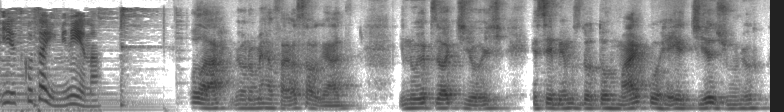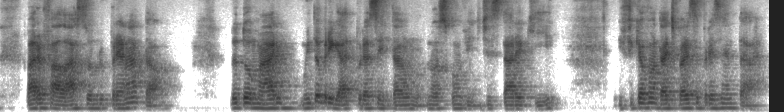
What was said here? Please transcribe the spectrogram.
e escuta aí, menina. Olá, meu nome é Rafael Salgado e no episódio de hoje recebemos o Dr. Mário Correia Dias Júnior para falar sobre o pré-natal. Doutor Mário, muito obrigado por aceitar o nosso convite de estar aqui e fique à vontade para se apresentar.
